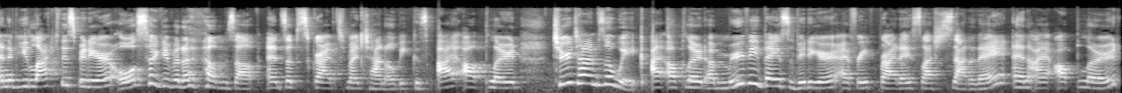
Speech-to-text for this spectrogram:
And if you liked this video, also give it a thumbs up and subscribe to my channel because I upload two times a week. I upload a movie-based video every Friday slash Saturday and I upload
